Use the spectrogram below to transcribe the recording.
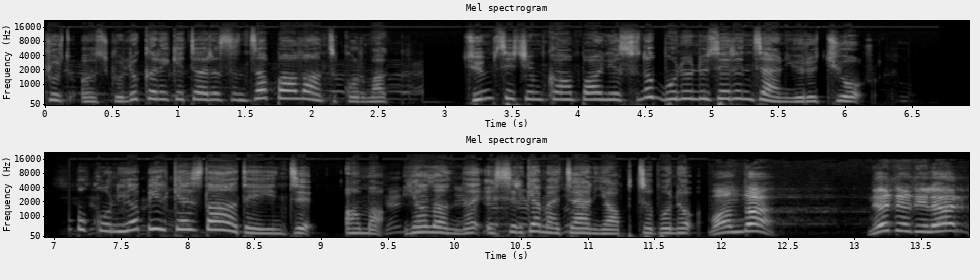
Kürt Özgürlük Hareketi arasında bağlantı kurmak. Tüm seçim kampanyasını bunun üzerinden yürütüyor. Bu konuya bir kez daha değindi ama yalanını esirgemeden yaptı bunu. Van'da ne dediler?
